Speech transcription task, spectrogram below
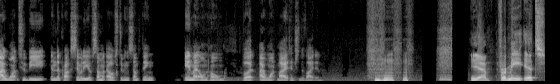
I want to be in the proximity of someone else doing something in my own home, but I want my attention divided. yeah, for me, it's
